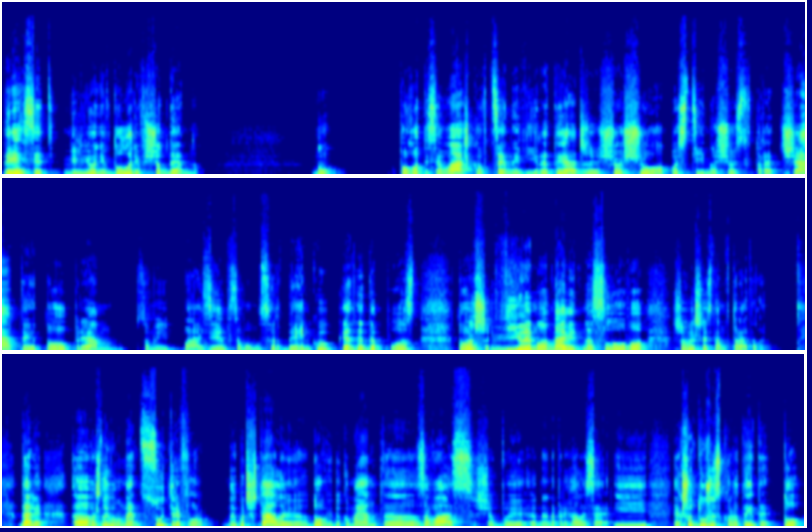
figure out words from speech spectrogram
10 мільйонів доларів щоденно. Ну, погодьтеся, важко в це не вірити, адже що, що, а постійно щось втрачати, то прям в самій базі, в самому серденьку Canada Post. Тож віримо навіть на слово, що ви щось там втратили. Далі, е, важливий момент суть реформ. Ми почитали довгий документ е, за вас, щоб ви не напрягалися. І якщо дуже скоротити, то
